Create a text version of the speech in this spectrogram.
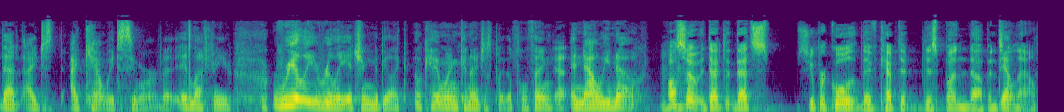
That I just I can't wait to see more of it. It left me really, really itching to be like, okay, when can I just play the full thing? And now we know. Mm-hmm. Also, that that's super cool that they've kept it this buttoned up until Yep. now.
